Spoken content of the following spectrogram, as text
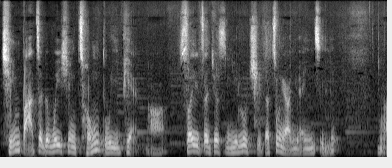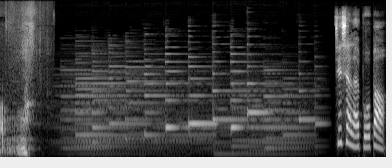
请把这个微信重读一遍啊。所以这就是你录取的重要原因之一，啊。接下来播报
